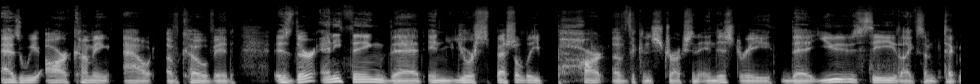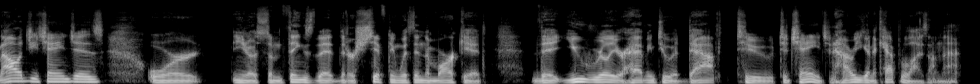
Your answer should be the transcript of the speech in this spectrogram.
as we are coming out of COVID, is there anything that in your specialty part of the construction industry that you see like some technology changes or you know some things that that are shifting within the market that you really are having to adapt to to change and how are you going to capitalize on that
